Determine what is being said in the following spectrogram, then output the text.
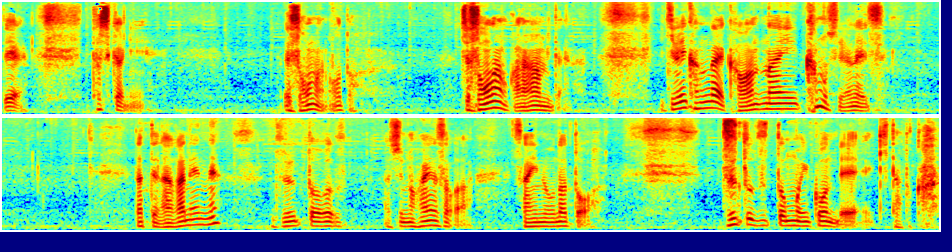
で確かにえそうなの？と。じゃあそうなのかな？みたいな。いきなり考え変わんないかもしれないですよ。だって長年ねずっと足の速さは才能だとずっとずっと思い込んできたとか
